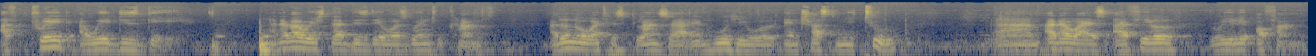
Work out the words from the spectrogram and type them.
I've prayed away this day. I never wished that this day was going to come. I don't know what his plans are and who he will entrust me to. Um, otherwise, I feel really orphaned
